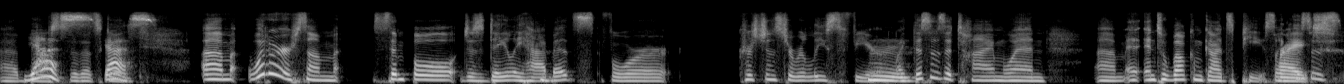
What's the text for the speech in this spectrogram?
uh, based, yes. So that's good. yes. Um, what are some simple, just daily habits for Christians to release fear. Mm. Like this is a time when um and, and, to welcome God's peace. Like right. this is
